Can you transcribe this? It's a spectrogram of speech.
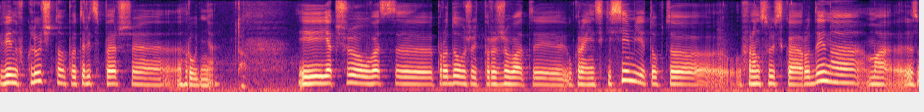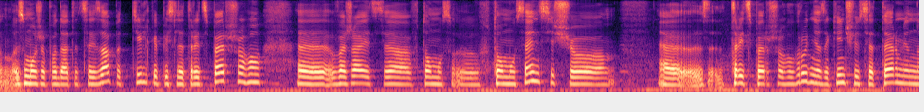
він включно по 31 грудня. Так. І якщо у вас е, продовжують проживати українські сім'ї, тобто е, французька родина зможе подати цей запит тільки після 31-го, е, вважається в тому, в тому сенсі, що е, з 31 грудня закінчується термін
